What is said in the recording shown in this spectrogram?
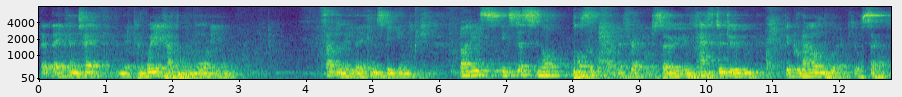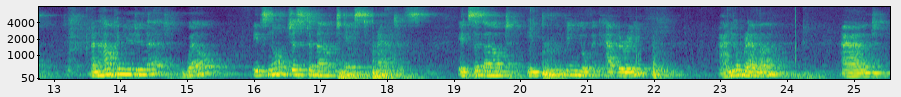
that they can take and they can wake up in the morning and suddenly they can speak English. But it's, it's just not possible, I'm afraid. So you have to do the groundwork yourself. And how can you do that? Well, it's not just about text practice. It's about improving your vocabulary and your grammar and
